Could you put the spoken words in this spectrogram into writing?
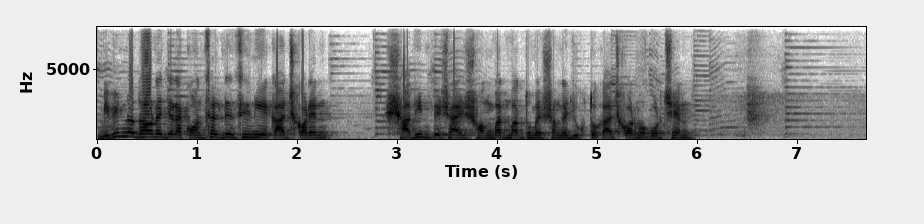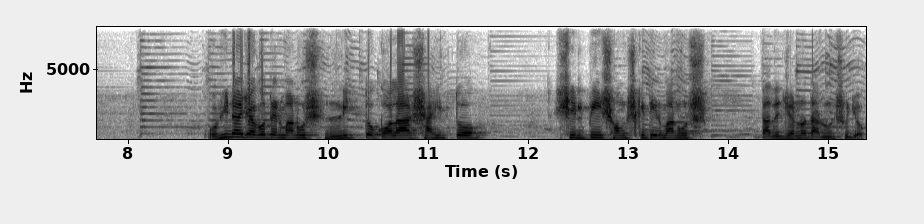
বিভিন্ন ধরনের যারা কনসালটেন্সি নিয়ে কাজ করেন, স্বাধীন পেশায় সংবাদ মাধ্যমের সঙ্গে যুক্ত কাজকর্ম করছেন, অভিনয় জগতের মানুষ, নৃত্য, কলা, সাহিত্য, শিল্পী, সংস্কৃতির মানুষ, তাদের জন্য দারুণ সুযোগ।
